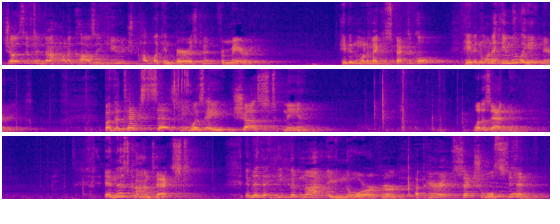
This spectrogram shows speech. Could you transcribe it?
Joseph did not want to cause a huge public embarrassment for Mary. He didn't want to make a spectacle. He didn't want to humiliate Mary. But the text says he was a just man. What does that mean? In this context, it meant that he could not ignore her apparent sexual sin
